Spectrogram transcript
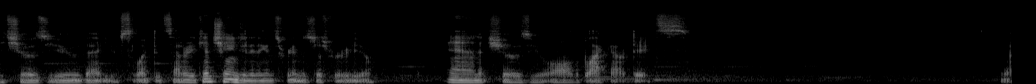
It shows you that you've selected Saturday. You can't change anything in the screen, it's just for review and it shows you all the blackout dates. Yeah.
